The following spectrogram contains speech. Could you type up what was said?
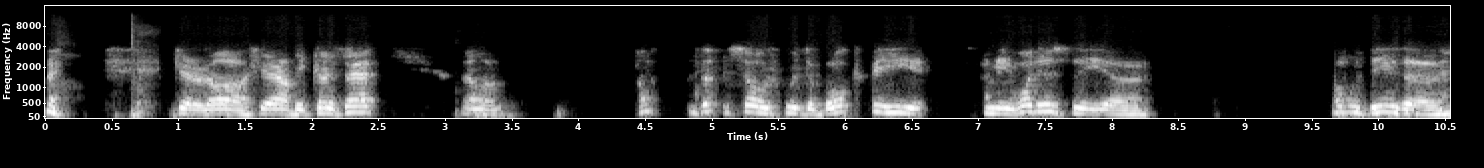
get it off. Yeah, because that. Uh, so would the book be? I mean, what is the? Uh, what would be the?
